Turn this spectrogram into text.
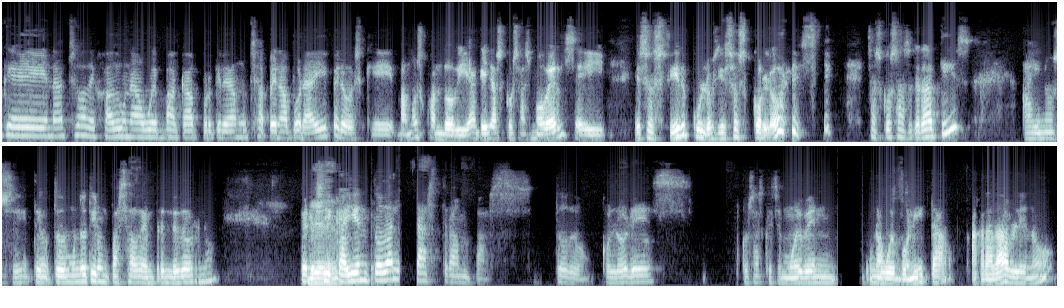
que Nacho ha dejado una web backup porque le da mucha pena por ahí, pero es que, vamos, cuando vi aquellas cosas moverse y esos círculos y esos colores, esas cosas gratis, ay, no sé, todo el mundo tiene un pasado de emprendedor, ¿no? Pero sí cae en todas las trampas, todo, colores, cosas que se mueven, una web bonita, agradable, ¿no?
